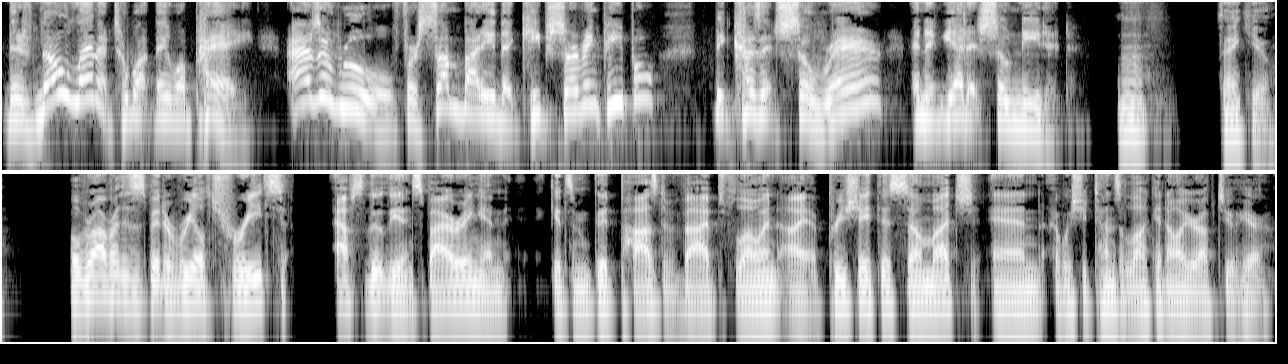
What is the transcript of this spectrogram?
there's no limit to what they will pay. As a rule, for somebody that keeps serving people, because it's so rare and yet it's so needed. Mm, thank you. Well, Robert, this has been a real treat. Absolutely inspiring and get some good positive vibes flowing. I appreciate this so much and I wish you tons of luck in all you're up to here.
